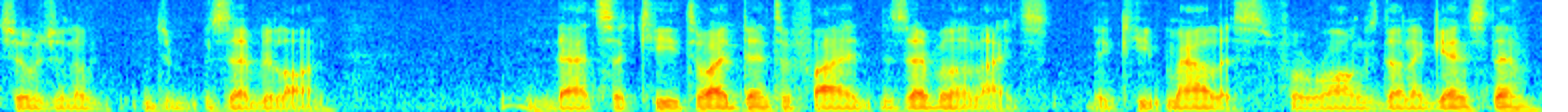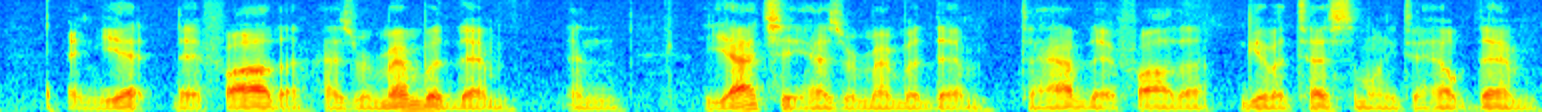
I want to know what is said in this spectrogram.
children of Zebulon. That's a key to identify Zebulonites. They keep malice for wrongs done against them, and yet their father has remembered them and Yache has remembered them to have their father give a testimony to help them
